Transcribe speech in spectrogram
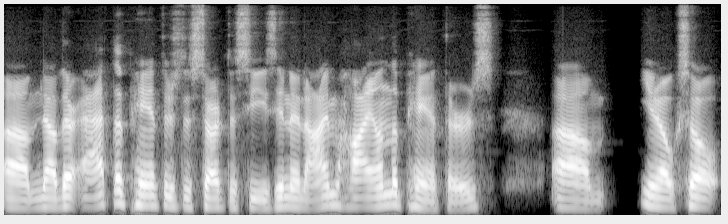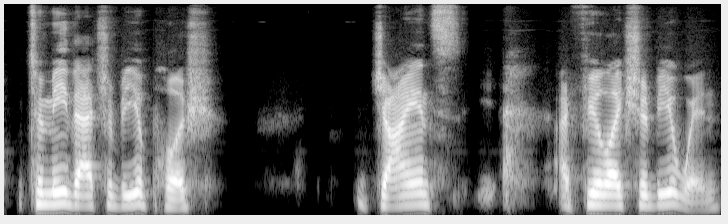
Um, now they're at the Panthers to start the season, and I'm high on the Panthers. Um, you know, so to me that should be a push. Giants, I feel like should be a win.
